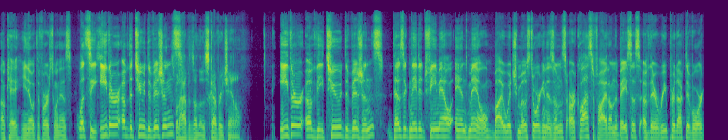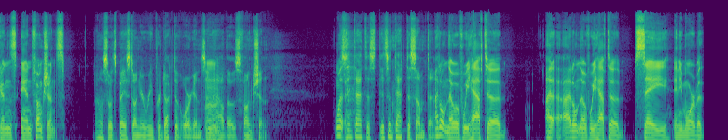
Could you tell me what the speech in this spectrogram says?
okay, you know what the first one is. Let's see, either of the two divisions. What happens on the Discovery Channel? Either of the two divisions designated female and male by which most organisms are classified on the basis of their reproductive organs and functions. Oh, so it's based on your reproductive organs Mm. and how those function. Isn't that to, isn't that to something? I don't know if we have to. I I don't know if we have to say anymore, but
